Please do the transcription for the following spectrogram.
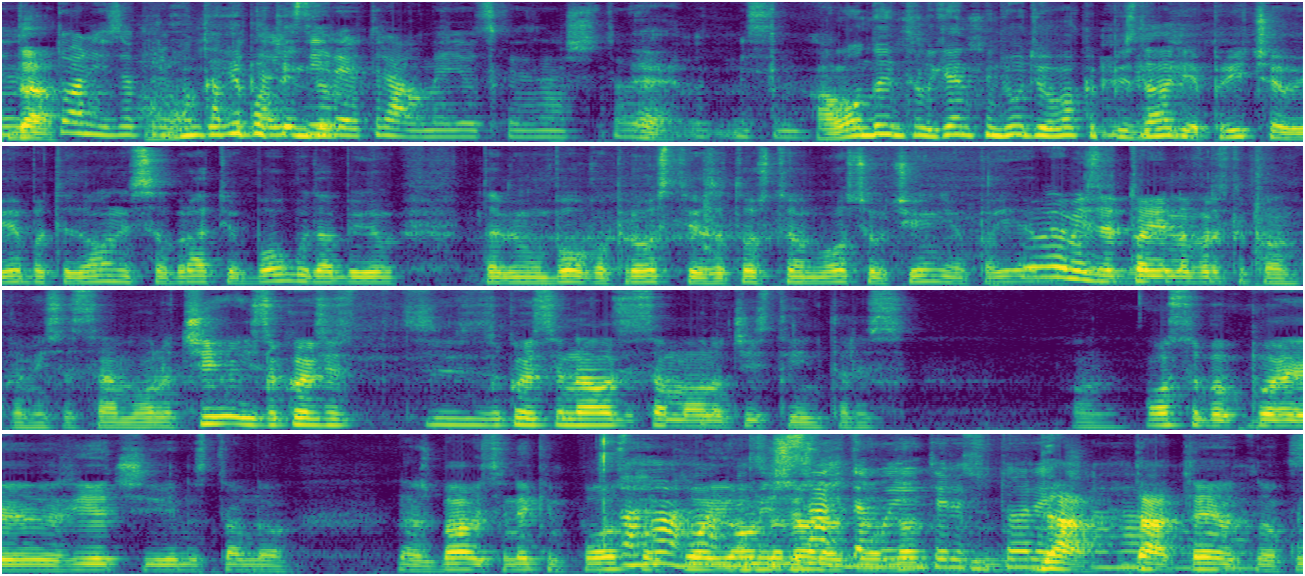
od- Da. to oni Ali zapravo jebote kapitaliziraju traume ljudske, znaš, to je, E. mislim... Ali onda inteligentni ljudi ovakve pizdarije pričaju jebote da on je se obratio Bogu da bi, da bi mu Bog oprostio za to što je on loše učinio, pa Ja jebote. mislim da je to jedna vrsta kompromisa samo, ono, či, iza kojeg se, iza kojeg se nalazi samo ono čisti interes. Ono, osoba koja je riječi jednostavno, znaš, bavi se nekim poslom Aha, koji aha, on... mislim znaš, sad da mu je interesu to reći. Da, aha, da, aha. trenutno, ku-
